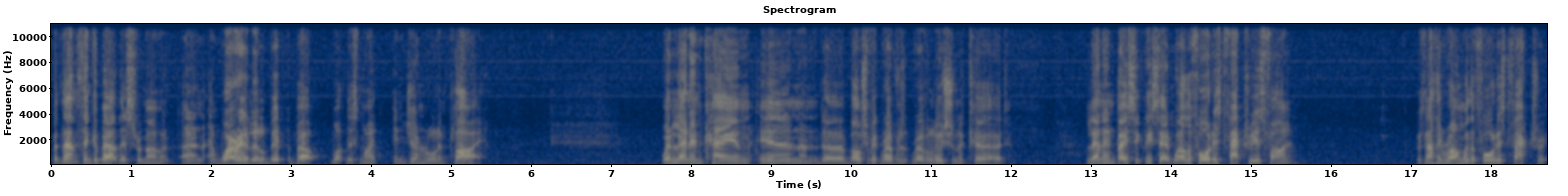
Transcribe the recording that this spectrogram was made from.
But then think about this for a moment and, and worry a little bit about what this might in general imply. When Lenin came in and uh, Bolshevik rev revolution occurred, Lenin basically said, well, the Fordist factory is fine. There's nothing wrong with the Fordist factory.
